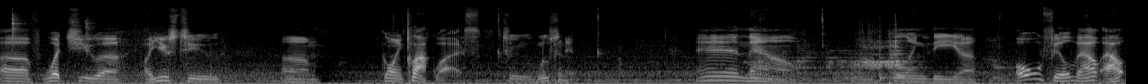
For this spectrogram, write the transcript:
of what you uh, are used to um, going clockwise to loosen it. And now, pulling the uh, old fill valve out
